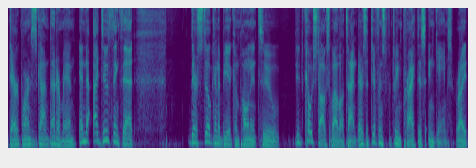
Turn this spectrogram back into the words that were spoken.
Derrick Barnes has gotten better, man. And I do think that there's still going to be a component to coach talks about all the time. There's a difference between practice and games, right?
